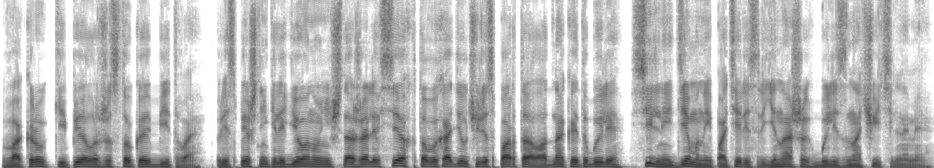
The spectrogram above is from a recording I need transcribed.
Вокруг кипела жестокая битва. Приспешники легиона уничтожали всех, кто выходил через портал, однако это были сильные демоны, и потери среди наших были значительными.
